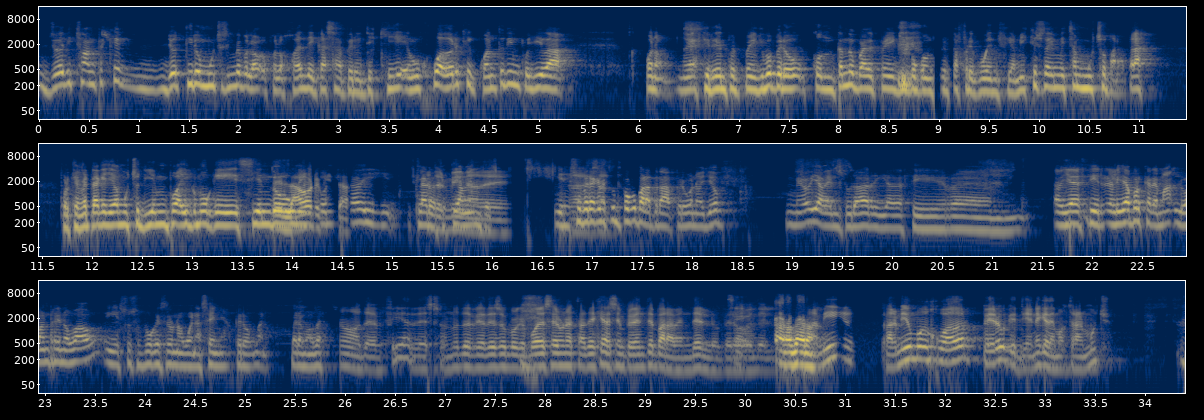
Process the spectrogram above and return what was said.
Yo he dicho antes que yo tiro mucho siempre por, los- por los jugadores de casa, pero es que es un jugador que cuánto tiempo lleva, bueno, no voy a decir dentro del primer equipo, pero contando para el primer equipo con cierta frecuencia. A mí es que eso también me echa mucho para atrás. Porque es verdad que lleva mucho tiempo ahí como que siendo una órbita. incógnita y claro, efectivamente. de. Y eso verá que me salto. echa un poco para atrás, pero bueno, yo me voy a aventurar y a decir, eh, voy a decir realidad porque además lo han renovado y eso supongo que será una buena seña, pero bueno, veremos a ver. No te fíes de eso, no te fíes de eso porque puede ser una estrategia simplemente para venderlo. Pero Sí, venderlo. Claro, para mí, para mí es un buen jugador, pero que tiene que demostrar mucho.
